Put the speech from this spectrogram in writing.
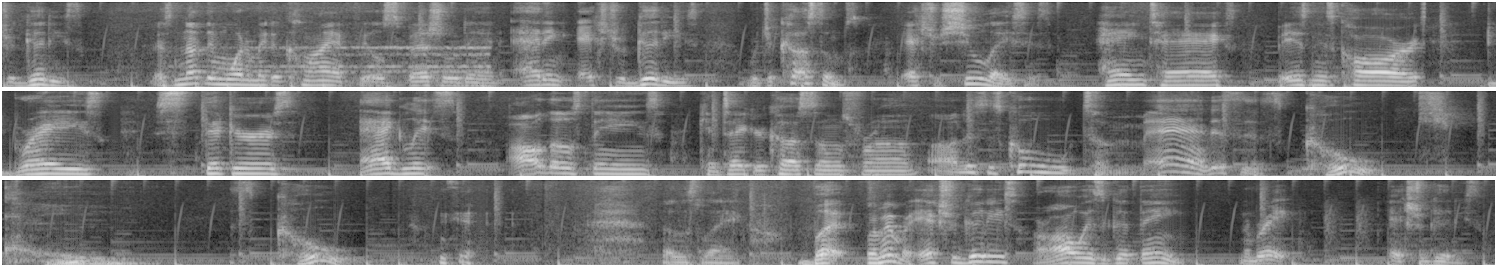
Extra goodies. There's nothing more to make a client feel special than adding extra goodies with your customs. Extra shoelaces, hang tags, business cards, dubraes, stickers, aglets, all those things can take your customs from, oh, this is cool, to man, this is cool. It's cool. that was lame. But remember, extra goodies are always a good thing. Number eight, extra goodies.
